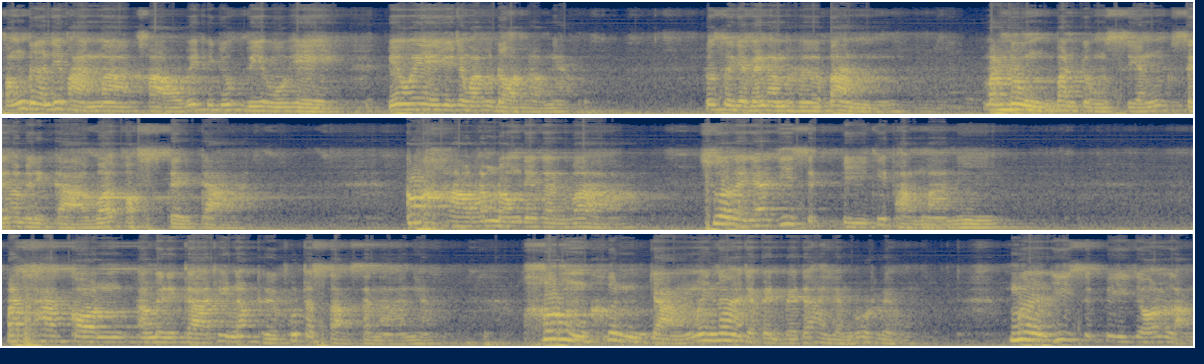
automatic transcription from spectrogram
สองเดือนที่ผ่านมาข่าววิทยุ VOA VOA อยู่จังหวัดอุดรเราเนี่ยรู้สึกจะเป็นอำเภอบ้านบันดุงบันดุงเสียงเสียงอเมริกา Voice of America ก็ข่าวทำนองเดียวกันว่า ช่วงระยะ 20 ปีที่ผ่านมานี้ ประชากรอเมริกาที่นับถือพุทธศาสนาเนี่ยเพิ่มขึ้นอย่างไม่น่าจะเป็นไปได้อย่างรวดเร็ว เมื่อ 20 ปีย้อนหลัง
